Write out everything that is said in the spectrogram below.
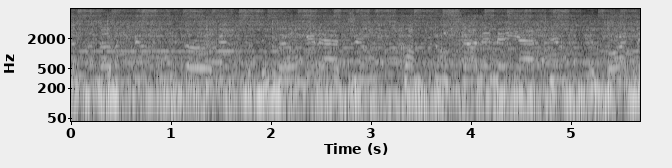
just another beautiful service. The will get at you, come through shining they at you, and broadcast.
